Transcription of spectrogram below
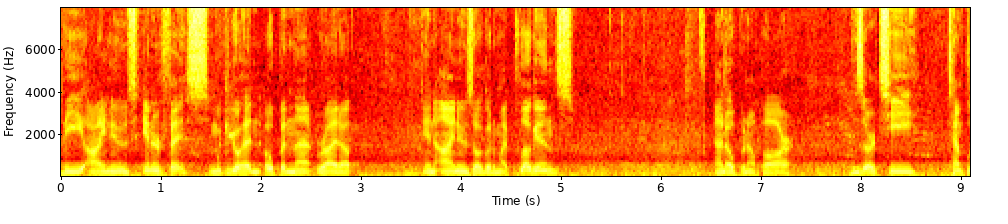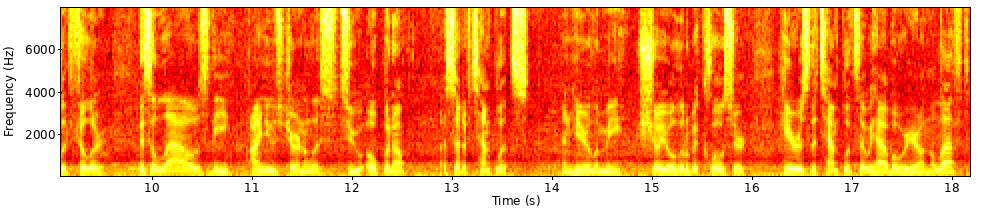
the iNews interface, and we can go ahead and open that right up. In iNews, I'll go to my plugins and open up our VizRT template filler. This allows the iNews journalist to open up a set of templates. And here, let me show you a little bit closer. Here's the templates that we have over here on the left,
